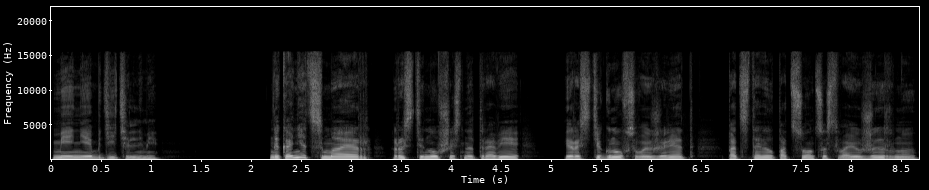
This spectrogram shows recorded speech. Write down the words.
менее бдительными. Наконец Майер, растянувшись на траве и расстегнув свой жилет, подставил под солнце свою жирную,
